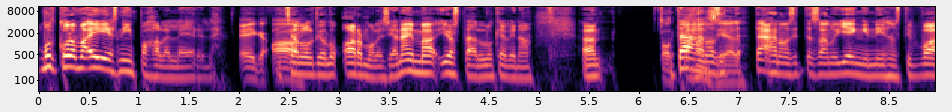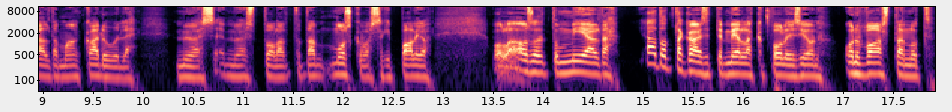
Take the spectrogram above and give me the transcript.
Mutta kuulemma ei edes niin pahalle leirille. eikä aa, Siellä oltiin ollut armollisia. Näin mä jostain lukevina. Tottahan Tämähän on, siellä. sitten, tämähän on sitten saanut jengin niin sanotusti vaeltamaan kaduille myös, myös tuolla tota, Moskovassakin paljon. Ollaan osoitettu mieltä. Ja totta kai sitten mellakka poliisi on, on vastannut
